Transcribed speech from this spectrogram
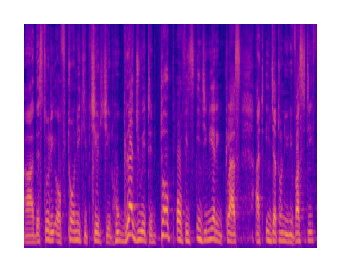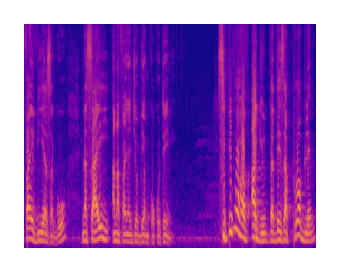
uh, the story of Tony Kipchirchir, who graduated top of his engineering class at Egerton University five years ago, na saa hii anafanya job ya mkokoteni. See, people have argued that there's a problem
